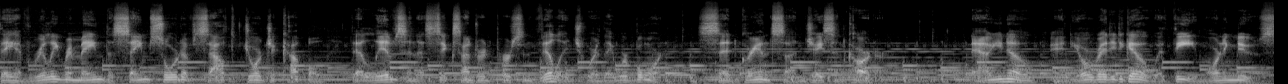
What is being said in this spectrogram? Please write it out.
they have really remained the same sort of South Georgia couple that lives in a 600 person village where they were born, said grandson Jason Carter. Now you know, and you're ready to go with the morning news.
